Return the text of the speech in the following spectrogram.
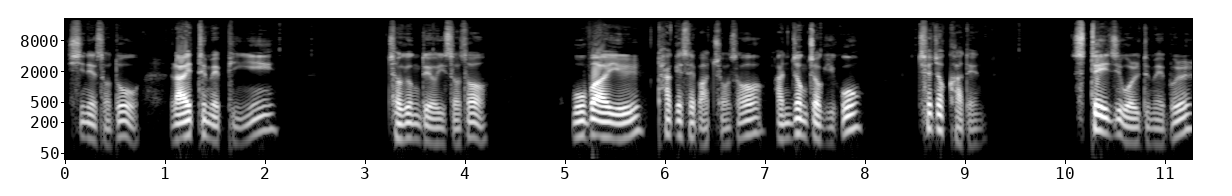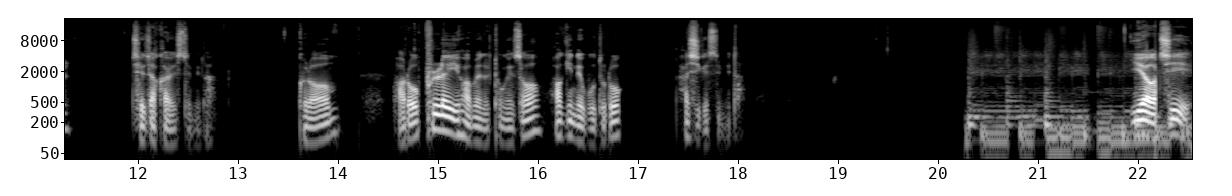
씬에서도 라이트 매핑이 적용되어 있어서 모바일 타겟에 맞춰서 안정적이고 최적화된 스테이지 월드맵을 제작하였습니다. 그럼 바로 플레이 화면을 통해서 확인해 보도록 하시겠습니다. 이와 같이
